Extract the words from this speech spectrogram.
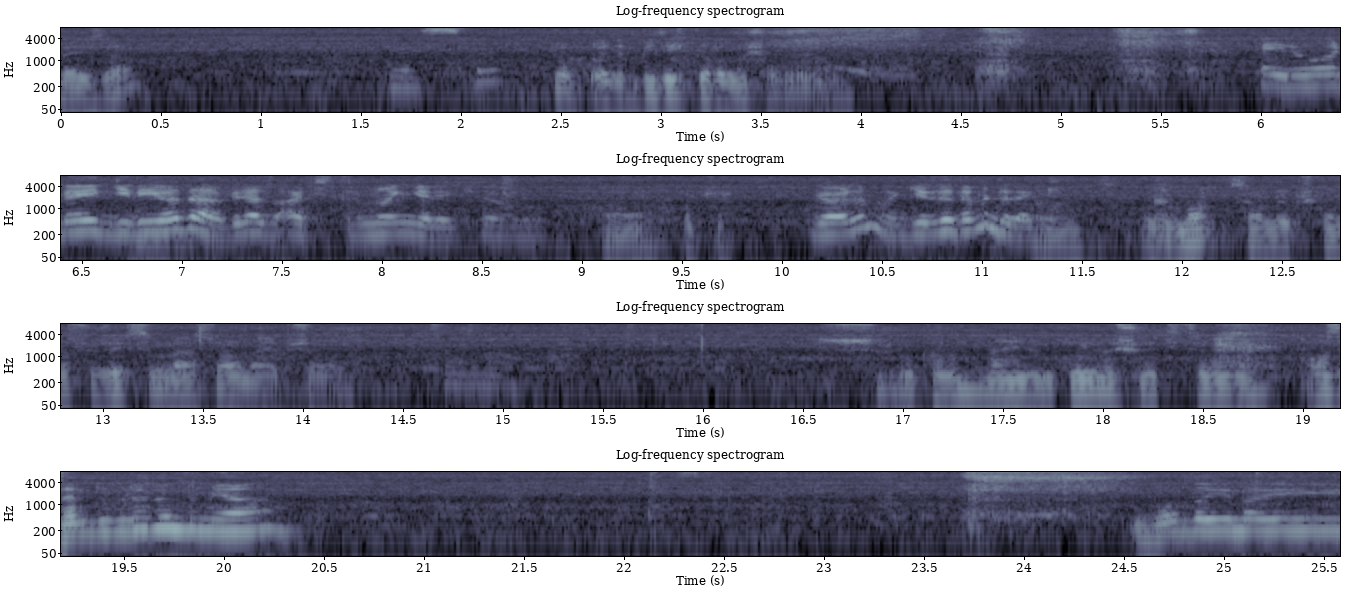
Beyza. Nasıl? Yok öyle bilik kırılmış oluyor. yani. Hayır oraya giriyor da biraz açtırman gerekiyor onu. Ha, okey. Gördün mü? Girdi değil mi direkt? Evet. O zaman sen yapışkanı süreceksin ben sonra yapacağım onu. Sür bakalım. Ben elimi koyayım da şöyle titremeden. Azer bülbüle döndüm ya. Vallahi ay.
